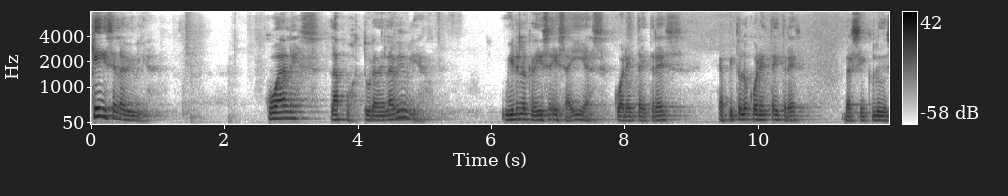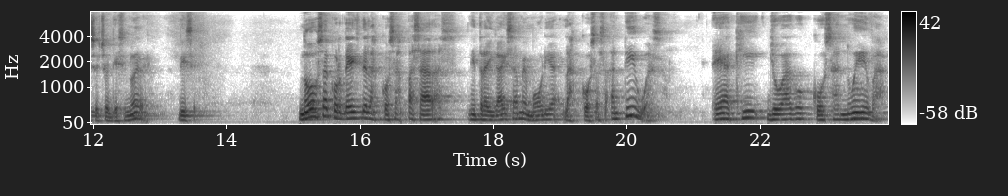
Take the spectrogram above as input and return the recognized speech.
¿Qué dice la Biblia? ¿Cuál es la postura de la Biblia? Mire lo que dice Isaías 43, capítulo 43, versículo 18 al 19. Dice, no os acordéis de las cosas pasadas, ni traigáis a memoria las cosas antiguas. He aquí yo hago cosa nueva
